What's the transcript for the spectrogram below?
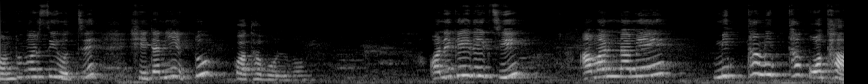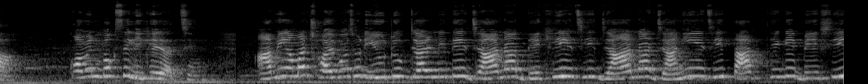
কন্ট্রোভার্সি হচ্ছে, সেটা নিয়ে একটু কথা বলব। অনেকেই দেখছি আমার নামে মিথ্যা মিথ্যা কথা কমেন্ট বক্সে লিখে যাচ্ছেন। আমি আমার ছয় বছর ইউটিউব জার্নিতে যা না দেখিয়েছি, যা না জানিয়েছি, তার থেকে বেশি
